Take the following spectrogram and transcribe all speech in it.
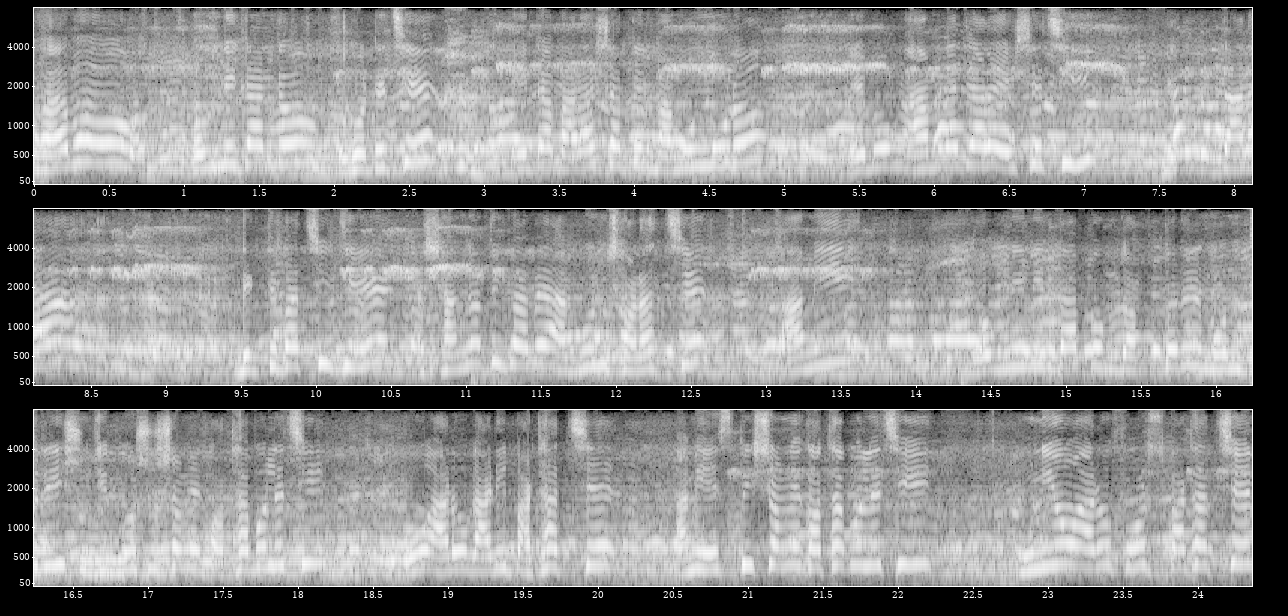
ভয়াবহ অগ্নিকাণ্ড ঘটেছে। এটা বারাসাতের বামুন মুড়ো এবং আমরা যারা এসেছি, তারা দেখতে পাচ্ছি যে সাংঘাতিকভাবে আগুন ছড়াচ্ছে। আমি অগ্নি নির্বাপক দপ্তরের মন্ত্রী সুজিত বসুর সঙ্গে কথা বলেছি। ও আরও গাড়ি পাঠাচ্ছে। আমি এসপির সঙ্গে কথা বলেছি। উনিও আরও ফোর্স পাঠাচ্ছেন।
